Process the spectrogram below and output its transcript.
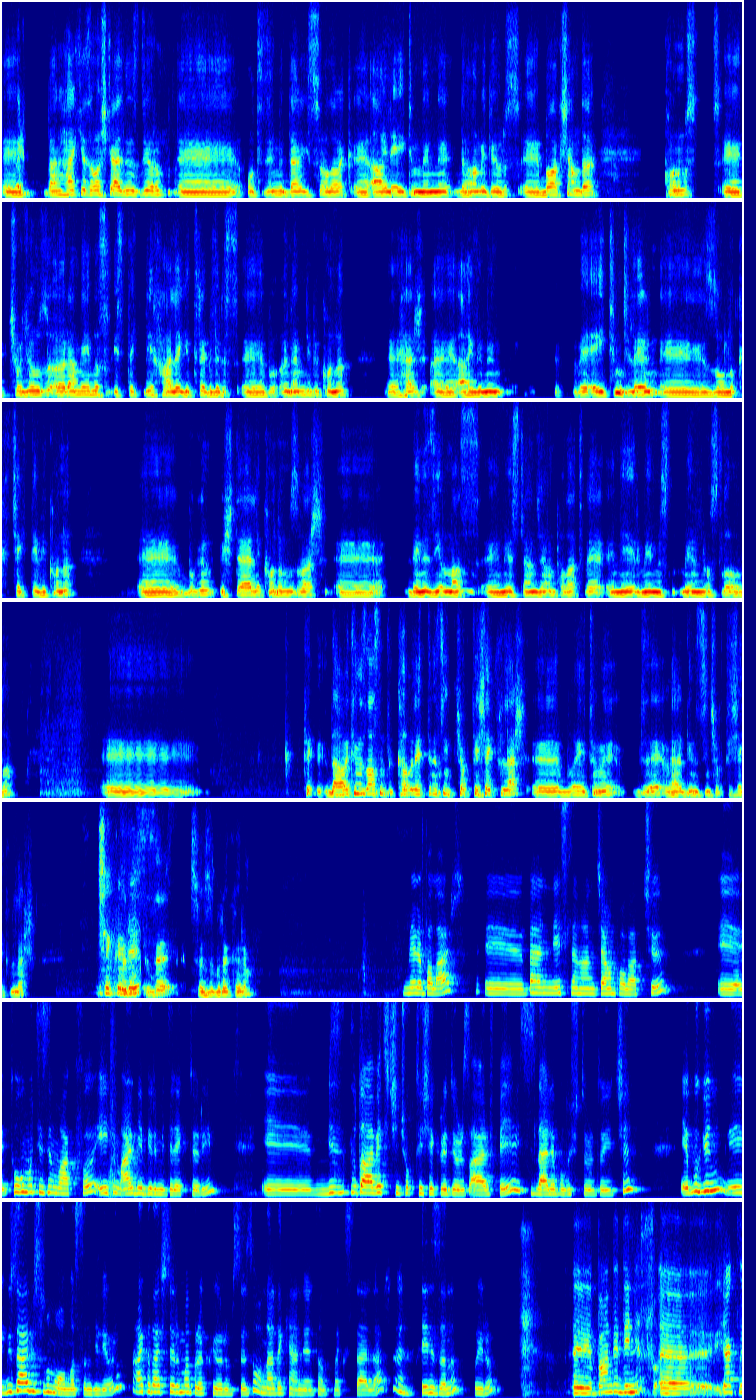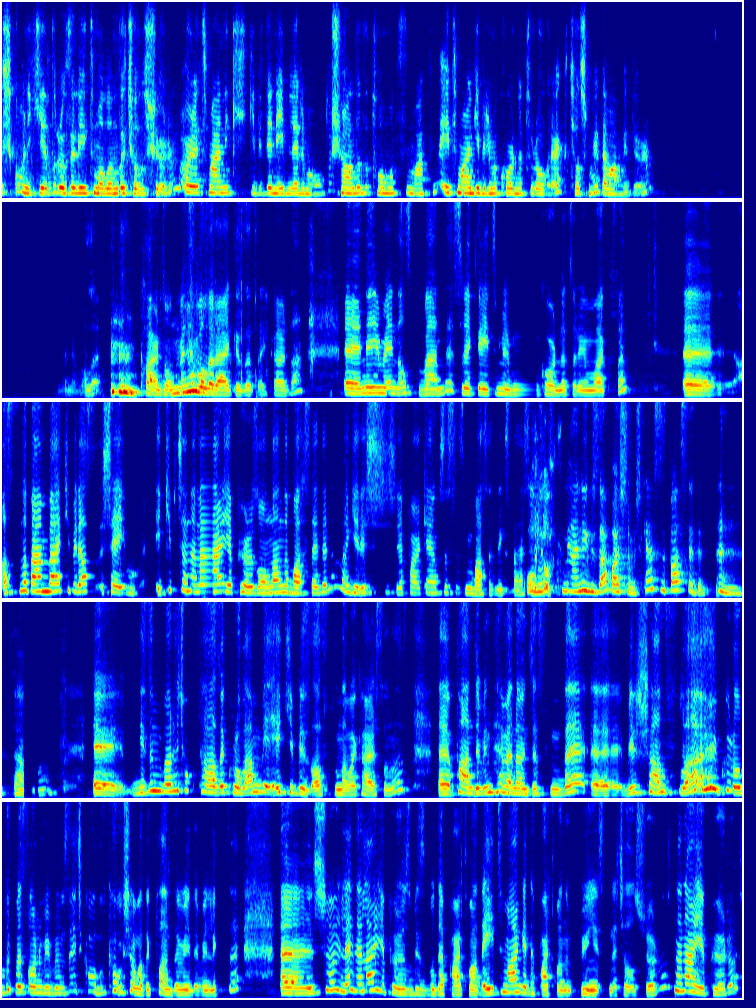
Ee, ben herkese hoş geldiniz diyorum. Ee, Otizm Dergisi olarak e, aile eğitimlerine devam ediyoruz. E, bu akşam da konumuz e, çocuğunuzu öğrenmeyi nasıl istekli hale getirebiliriz? E, bu önemli bir konu. E, her e, ailenin ve eğitimcilerin e, zorluk çektiği bir konu. E, bugün üç değerli konumuz var. E, Deniz Yılmaz, e, Neslihan Can Polat ve e, Nehir Merinosluoğlu. E, davetimizi aslında kabul ettiğiniz için çok teşekkürler. E, bu eğitimi bize verdiğiniz için çok teşekkürler. Teşekkür ederiz. Size sözü bırakıyorum. Merhabalar, ee, ben Neslihan Can Polatçı. Ee, Tohum Otizm Vakfı Eğitim Arge Birimi Direktörüyüm. Ee, biz bu davet için çok teşekkür ediyoruz Arif Bey'e, sizlerle buluşturduğu için. Bugün e, güzel bir sunum olmasını diliyorum. Arkadaşlarıma bırakıyorum sözü, onlar da kendilerini tanıtmak isterler. Deniz Hanım, buyurun. Ee, ben de Deniz, yaklaşık 12 yıldır özel eğitim alanında çalışıyorum. Öğretmenlik gibi deneyimlerim oldu. Şu anda da Tohum Otizm Vakfı'nda eğitim arge birimi koordinatörü olarak çalışmaya devam ediyorum. Merhabalar, pardon, merhabalar herkese tekrardan. Ee, Nehir Noslu ben de, sürekli eğitim birimi koordinatörüyüm vakfın. Ee, aslında ben belki biraz şey ekipçe neler yapıyoruz ondan da bahsedelim mi giriş yaparken yoksa siz mi bahsetmek istersiniz? Olur. Yani güzel başlamışken siz bahsedin. tamam. Ee, bizim böyle çok taze kurulan bir ekibiz aslında bakarsanız. Ee, pandeminin hemen öncesinde e, bir şansla kurulduk ve sonra birbirimize hiç kavuşamadık pandemiyle birlikte. Ee, şöyle neler yapıyoruz biz bu departmanda? Eğitim ARGE departmanı bünyesinde çalışıyoruz. Neler yapıyoruz?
